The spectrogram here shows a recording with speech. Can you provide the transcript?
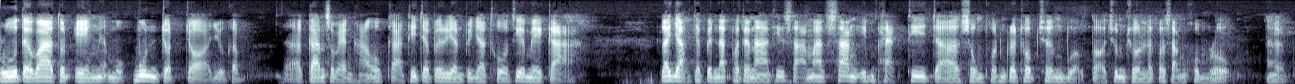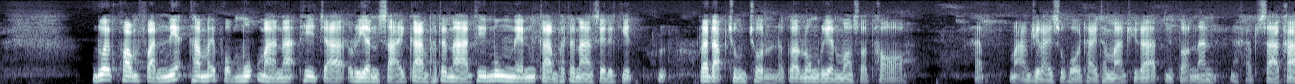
รู้แต่ว่าตนเองเนี่ยหมกมุ่นจดจ่ออยู่กับการแสวงหาโอกาสที่จะไปเรียนปริญญาโทที่อเมริกา และอยากจะเป็นนักพัฒนาที่สามารถสร้าง Impact ที่จะส่งผลกระทบเชิงบวกต่อชุมชนและก็สังคมโลกนะครับ ด้วยความฝันเนี้ยทำให้ผมมุมานะที่จะเรียนสายการพัฒนาที่มุ่งเน้นการพัฒนาเศรษฐกิจระดับชุมชน แล้วก็โรงเรียนมสทครับมหาวิทยาลัยสุโขทัยธรรมาธิราชในตอนนั้นนะครับ สาขา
